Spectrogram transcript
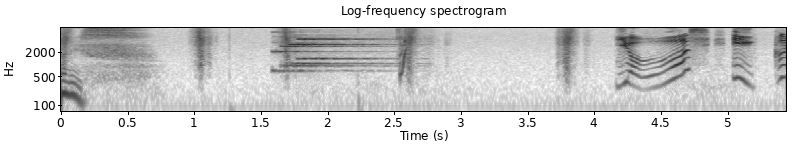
アリス。よーし行く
